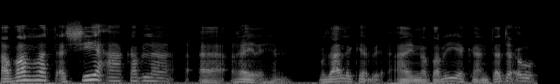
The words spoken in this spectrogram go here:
أضرت الشيعة قبل آه، غيرهم. وذلك هذه النظرية كانت تدعو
